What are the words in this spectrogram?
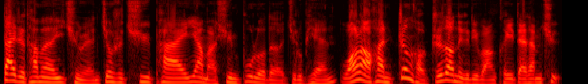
带着他们一群人就是去拍亚马逊部落的纪录片。王老汉正好知道那个地方可以带他们去，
